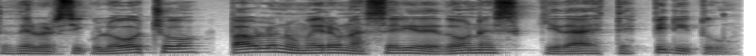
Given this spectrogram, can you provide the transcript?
Desde el versículo 8, Pablo enumera una serie de dones que da este Espíritu.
